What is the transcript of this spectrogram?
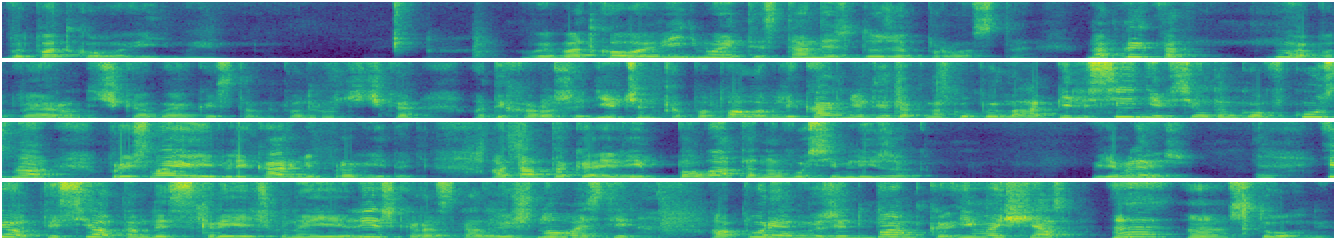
випадково відьмою? Випадково відьмою ти станеш дуже просто. Наприклад, ну або твоя родичка, або якась там подружечка, а ти хороша дівчинка, попала в лікарню, ти так накупила апельсинів, все такого вкусно, прийшла її в лікарню провідати. А там така віп-палата на 8 ліжок. Уявляєш? І от ти сіла там десь скриєчку на її ліжко, розказуєш новості, а поряд лежить бабка і весь час а, а, стогне.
